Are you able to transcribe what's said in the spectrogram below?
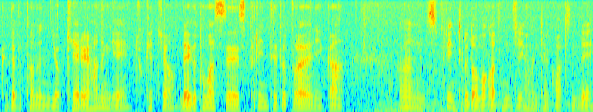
그때부터는 역해를 하는 게 좋겠죠. 매그 토마스 스프린트도 뚫어야 하니까 하면 스프린트로 넘어가든지 하면 될 것 같은데.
